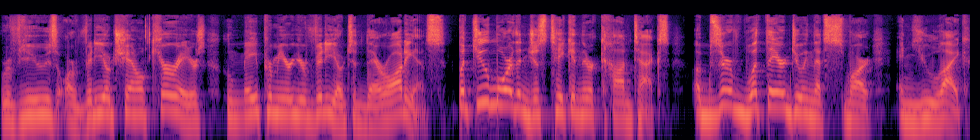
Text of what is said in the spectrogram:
reviews, or video channel curators who may premiere your video to their audience. But do more than just take in their contacts. Observe what they are doing that's smart and you like.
